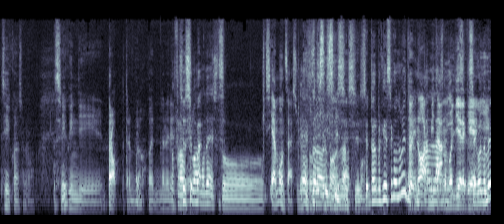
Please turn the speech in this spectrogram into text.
Sì, quello sono. Sì. E quindi però potrebbe poi non è detto. François sì, ma- Modesto. Chi si è a Monza adesso, Eh, giusto? Sì, del sì, Monza, sì, esatto, sì, sì, per- perché secondo me No, in orbita Palla- non vuol dire che secondo, me,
